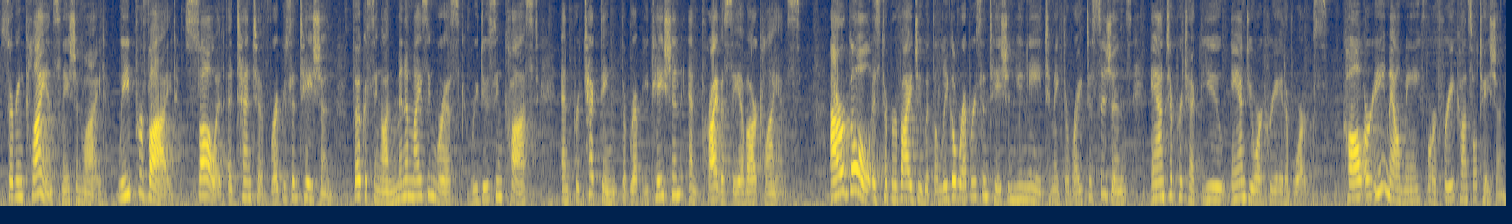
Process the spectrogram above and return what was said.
serving clients nationwide. We provide solid, attentive representation focusing on minimizing risk, reducing cost, and protecting the reputation and privacy of our clients. Our goal is to provide you with the legal representation you need to make the right decisions and to protect you and your creative works. Call or email me for a free consultation.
